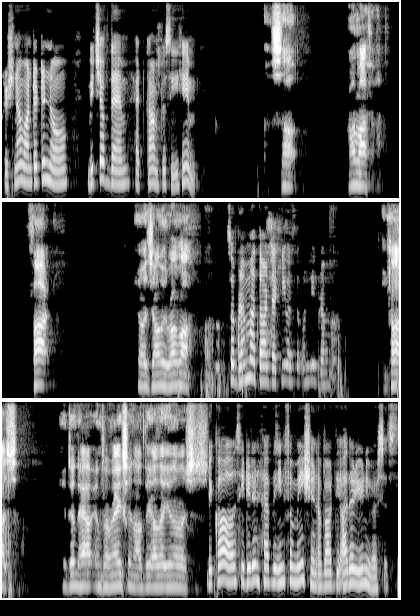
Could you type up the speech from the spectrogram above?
Krishna wanted to know which of them had come to see him. So Brahma thought he was the only Brahma So Brahma thought that he was the only Brahma because he didn't have information of the other universes. because he didn't have the information about the other universes.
